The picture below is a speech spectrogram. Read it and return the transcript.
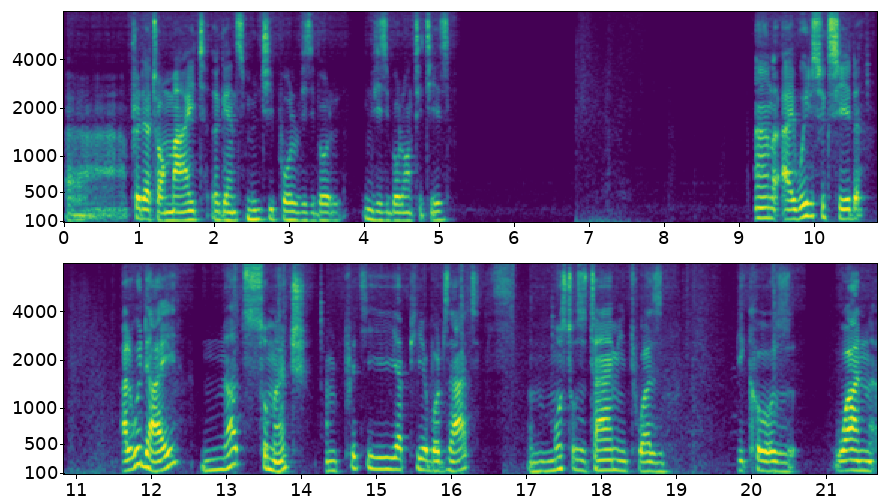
uh, predator might against multiple visible invisible entities. And I will succeed. I will die, not so much. I'm pretty happy about that. Um, most of the time it was because one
